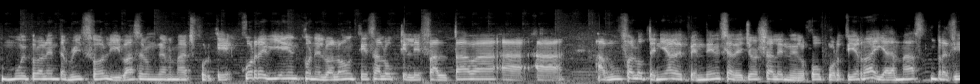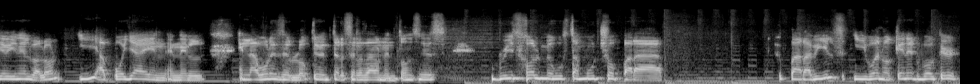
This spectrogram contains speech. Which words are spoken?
muy probablemente a Brees Hall y va a ser un gran match porque corre bien con el balón, que es algo que le faltaba a, a, a Buffalo. Tenía dependencia de Josh Allen en el juego por tierra y además recibe bien el balón y apoya en, en, el, en labores de bloqueo en tercer down. Entonces, Brees Hall me gusta mucho para, para Bills y bueno, Kenneth Walker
